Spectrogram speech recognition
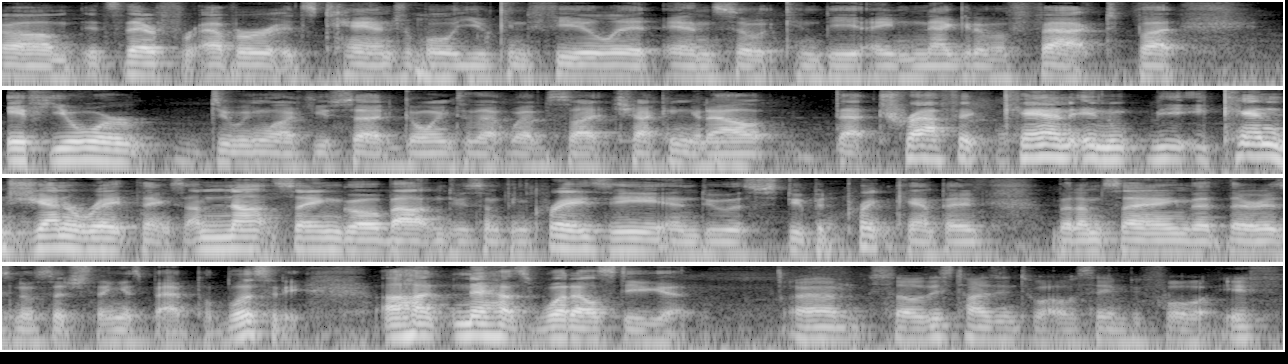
um, it's there forever, it's tangible, you can feel it, and so it can be a negative effect. But if you're doing, like you said, going to that website, checking it out, that traffic can in it can generate things. I'm not saying go about and do something crazy and do a stupid print campaign, but I'm saying that there is no such thing as bad publicity. Uh, Naz, what else do you get? Um, so this ties into what I was saying before. If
